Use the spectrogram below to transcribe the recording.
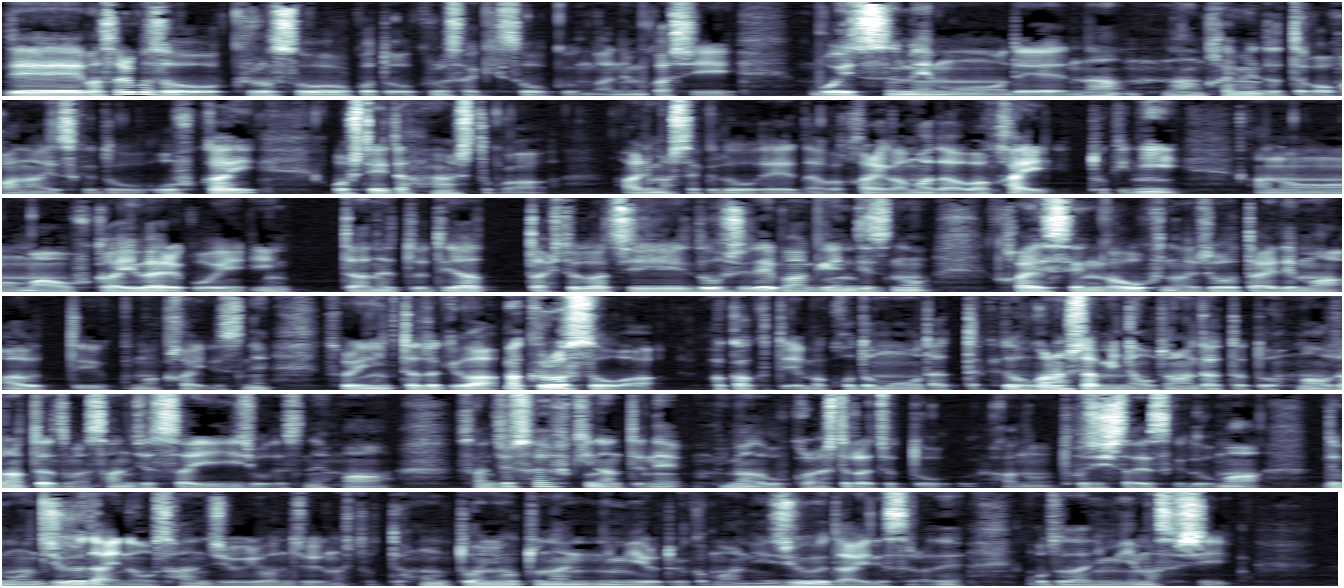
で、まあ、それこそ、黒荘こと黒崎壮くんがね、昔、ボイスメモで、な、何回目だったかわかんないですけど、オフ会をしていた話とかありましたけど、えー、だから彼がまだ若い時に、あのー、まあ、オフ会、いわゆるこう、インターネットで出会った人たち同士で、まあ、現実の回線がオフの状態で、まあ、会うっていう、まあ、会ですね。それに行った時は、まあ、クロスは、若くて、まあ子供だったけど、他の人はみんな大人だったと。まあ大人ってのはつまり30歳以上ですね。まあ30歳付近なんてね、今の僕からしたらちょっと、あの、年下ですけど、まあでも10代の30、40の人って本当に大人に見えるというか、まあ20代ですらね、大人に見えますし、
